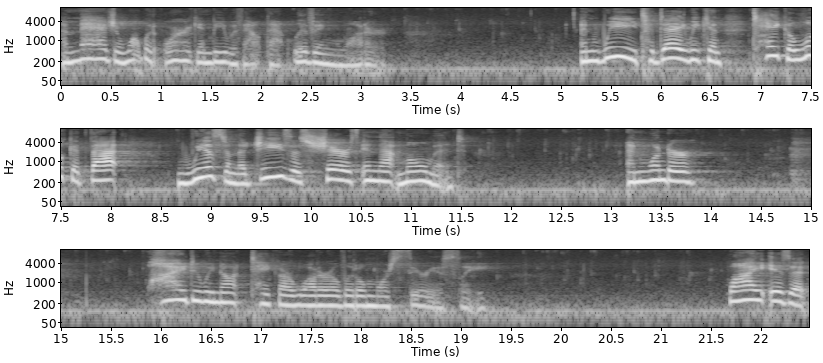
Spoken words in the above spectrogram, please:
Imagine what would Oregon be without that living water. And we today, we can take a look at that wisdom that Jesus shares in that moment and wonder why do we not take our water a little more seriously? Why is it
